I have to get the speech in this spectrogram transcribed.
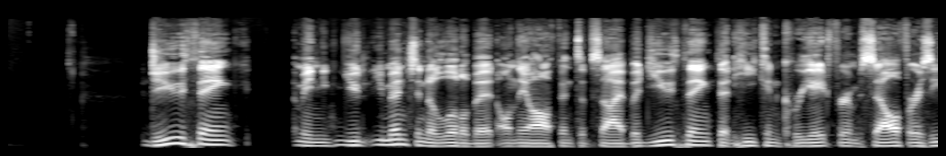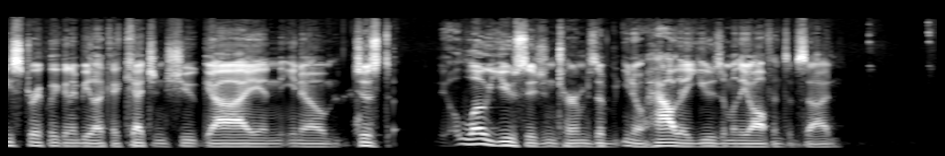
Do you think I mean, you, you mentioned a little bit on the offensive side, but do you think that he can create for himself, or is he strictly going to be like a catch and shoot guy and, you know, just low usage in terms of, you know, how they use him on the offensive side?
